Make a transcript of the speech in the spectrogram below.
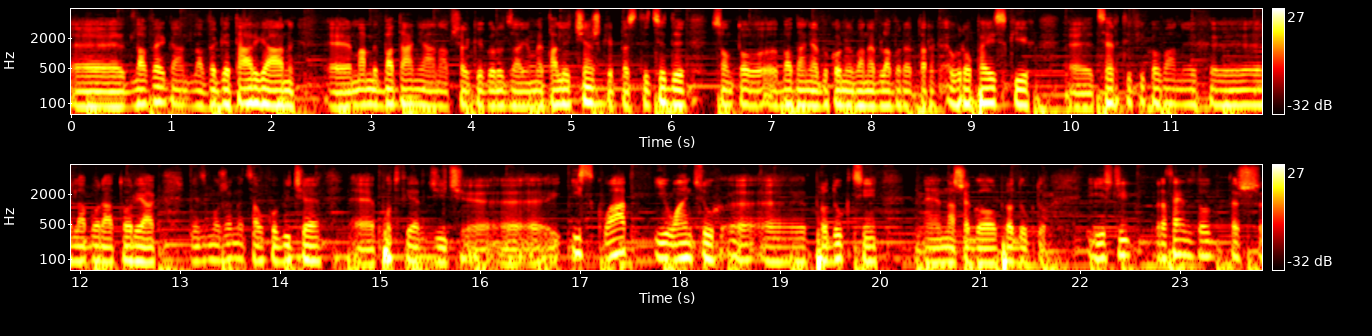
e, dla wegan, dla wegetarian. E, mamy badania na wszelkiego rodzaju metale ciężkie, pestycydy. Są to badania wykonywane w laboratoriach europejskich, e, certyfikowanych e, laboratoriach, więc możemy całkowicie e, potwierdzić e, i skład, i łańcuch produkcji naszego produktu. Jeśli wracając do też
